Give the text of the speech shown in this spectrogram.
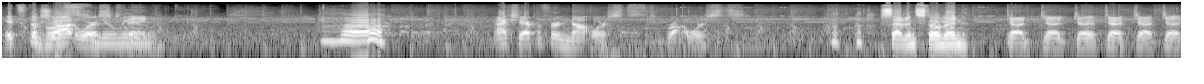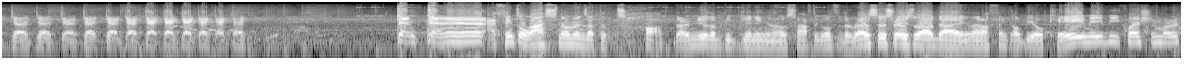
It's the I see a bratwurst thing. Uh, Actually, I prefer not worsts to bratwursts. Seven Snowmen. I think the last snowman's at the top, or near the beginning, though, so I have to go through the rest of this race without dying, and I think I'll be okay, maybe, question mark?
